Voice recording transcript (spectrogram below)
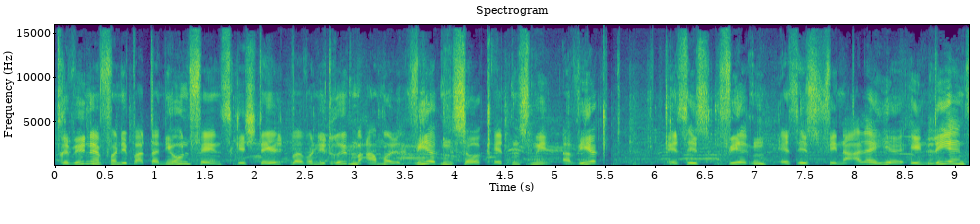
Tribüne von den Bataillon-Fans gestellt, weil wenn ich drüben einmal Wirgen sage, hätten sie mich erwirkt. Es ist Firgen. Es ist Finale hier in Lienz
